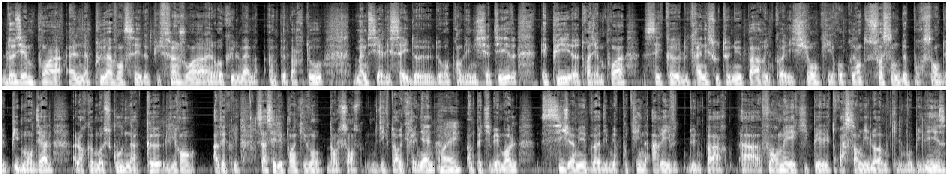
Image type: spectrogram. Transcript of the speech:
Deuxième point, elle n'a plus avancé depuis fin juin, elle recule même un peu partout, même si elle essaye de, de reprendre l'initiative. Et puis, euh, troisième point, c'est que l'Ukraine est soutenue par une coalition qui représente 62% du PIB mondial, alors que Moscou n'a que l'Iran avec lui. Ça, c'est les points qui vont dans le sens d'une victoire ukrainienne. Oui. Un petit bémol, si jamais Vladimir Poutine arrive d'une part à former et équiper les 300 000 hommes qu'il mobilise,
